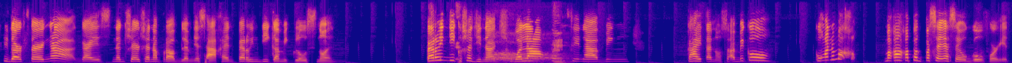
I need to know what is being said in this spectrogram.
si Darkstar nga, guys, nag-share siya ng problem niya sa akin, pero hindi kami close nun. Pero hindi ko siya ginudge. Wala akong sinabing kahit ano. Sabi ko, kung ano mak- makakapagpasaya sa'yo, go for it.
